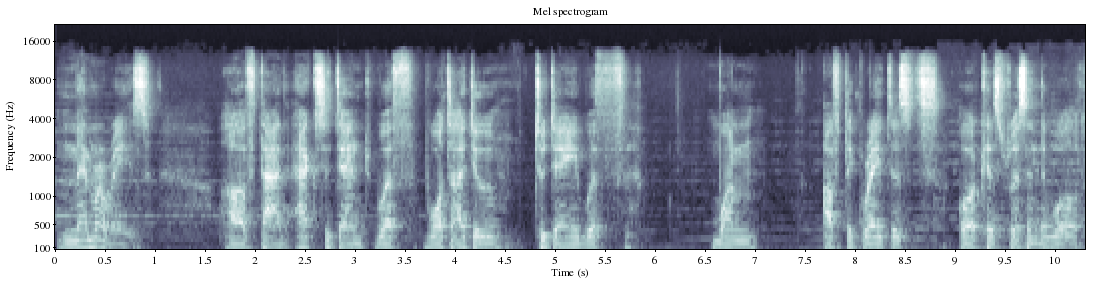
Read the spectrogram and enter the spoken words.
memories of that accident with what I do today with one of the greatest orchestras in the world.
